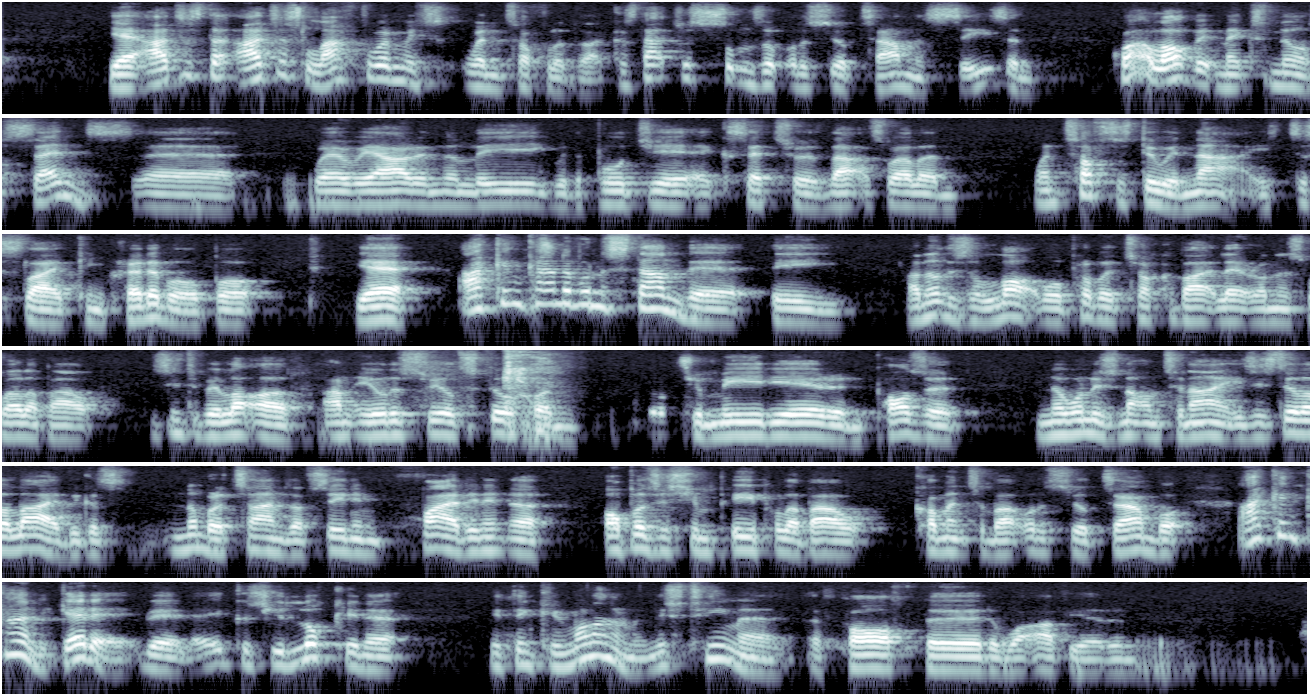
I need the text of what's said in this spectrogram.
yeah, I just I just laughed when we when Toffolo did that because that just sums up what Huddersfield Town this season. Quite a lot of it makes no sense uh, where we are in the league with the budget, etc. That as well. And when Toff's is doing that, it's just like incredible. But yeah, I can kind of understand the the. I know there's a lot. We'll probably talk about later on as well about there seems to be a lot of anti-Huddersfield stuff on social media and positive. No one is not on tonight. Is he still alive? Because a number of times I've seen him firing into opposition people about comments about Huddersfield Town. But I can kind of get it really because you're looking at you're thinking, well, I mean, this team are a fourth, third, or what have you, and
